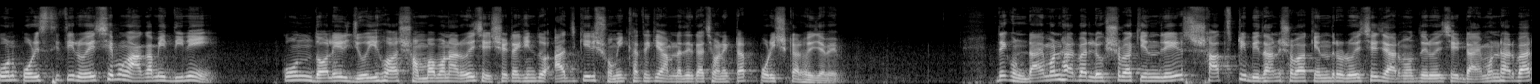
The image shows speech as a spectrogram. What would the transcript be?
কোন পরিস্থিতি রয়েছে এবং আগামী দিনে কোন দলের জয়ী হওয়ার সম্ভাবনা রয়েছে, সেটা কিন্তু আজকের সমীক্ষা থেকে আপনাদের কাছে অনেকটা পরিষ্কার হয়ে যাবে। দেখুন, ডায়মন্ড হারবার লোকসভা কেন্দ্রের সাতটি বিধানসভা কেন্দ্র রয়েছে, যার মধ্যে রয়েছে ডায়মন্ড হারবার,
